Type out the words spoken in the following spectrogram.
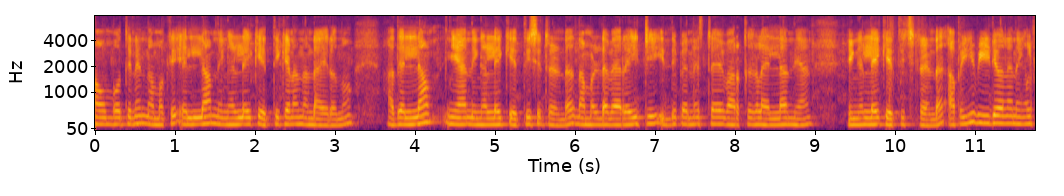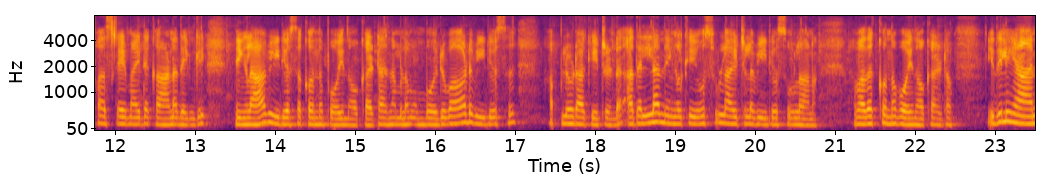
ആകുമ്പോഴത്തേനും നമുക്ക് എല്ലാം നിങ്ങളിലേക്ക് എത്തിക്കണം എന്നുണ്ടായിരുന്നു അതെല്ലാം ഞാൻ നിങ്ങളിലേക്ക് എത്തിച്ചിട്ടുണ്ട്. നമ്മളുടെ വെറൈറ്റി ഇൻഡിപെൻഡൻസ് ഡേ വർക്കുകളെല്ലാം ഞാൻ നിങ്ങളിലേക്ക് എത്തിച്ചിട്ടുണ്ട്. അപ്പോൾ ഈ വീഡിയോ തന്നെ നിങ്ങൾ ഫസ്റ്റ് ടൈമായിട്ട് കാണതെങ്കിൽ നിങ്ങൾ ആ വീഡിയോസൊക്കെ ഒന്ന് പോയി നോക്കട്ടെ നമ്മൾ മുമ്പ് ഒരുപാട് വീഡിയോസ് അപ്ലോഡ് ആക്കിയിട്ടുണ്ട്. അതെല്ലാം നിങ്ങൾക്ക് യൂസ്ഫുൾ ആയിട്ടുള്ള വീഡിയോസുകളാണ് അപ്പോൾ അതൊക്കെ ഒന്ന് പോയി നോക്കാം കേട്ടോ. ഇതിൽ ഞാൻ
